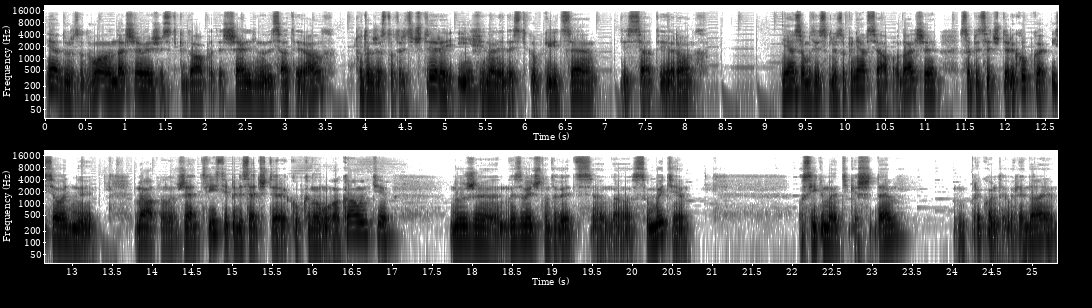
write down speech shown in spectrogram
Я дуже задоволений. Далі я вирішив все-таки доапати Шеллі на 10 ранг. Тут вже 134 і фінальні 10 кубків, і це 10 ранг. Я на цьому звісно не зупинявся, а подальше 154 кубка. І сьогодні ми апнули вже 254 кубка на новому аккаунті. Дуже незвично дивитися на собиті. Оскільки мене тільки ШД. Прикольно так виглядає.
